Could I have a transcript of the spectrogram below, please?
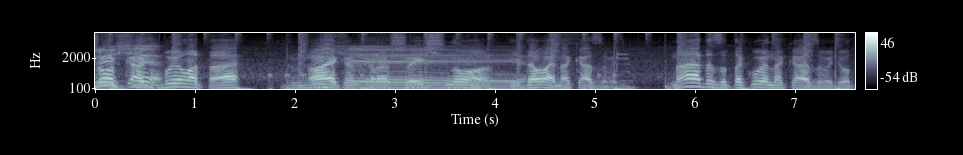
дружище? как было-то, а! Ай, как хорошечно. И давай наказывать. Надо за такое наказывать. Вот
